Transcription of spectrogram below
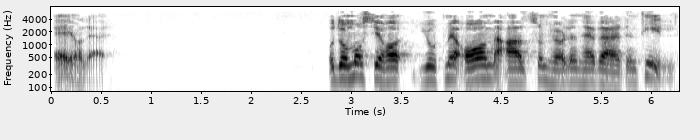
Är jag där? Och då måste jag ha gjort mig av med allt som hör den här världen till.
